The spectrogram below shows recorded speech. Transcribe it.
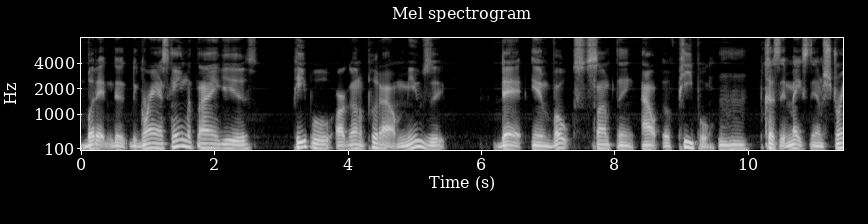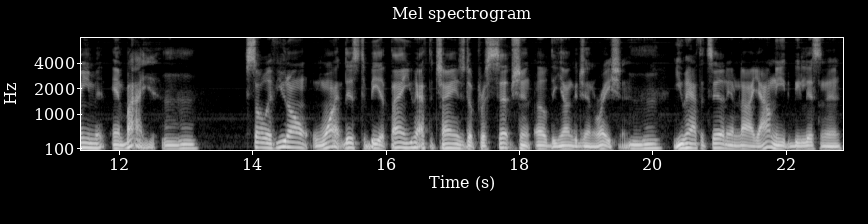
But the, the grand scheme of thing is people are gonna put out music that invokes something out of people Mm-hmm. because it makes them stream it and buy it. Mm-hmm. So if you don't want this to be a thing, you have to change the perception of the younger generation. Mm-hmm. You have to tell them, nah, y'all need to be listening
